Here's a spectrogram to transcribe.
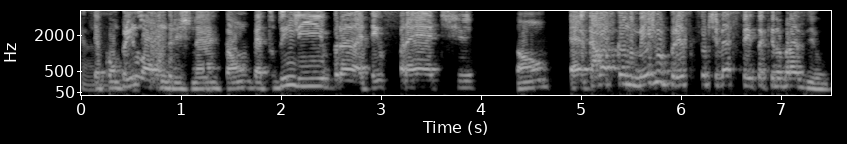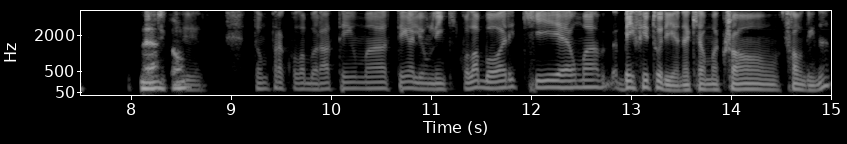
você compra em Londres, né? Então é tudo em Libra, aí tem o frete. Então, é, acaba ficando o mesmo preço que se eu tivesse feito aqui no Brasil. Né? Então, então para colaborar, tem, uma, tem ali um link Colabore, que é uma benfeitoria, né? Que é uma crowdfunding, né?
